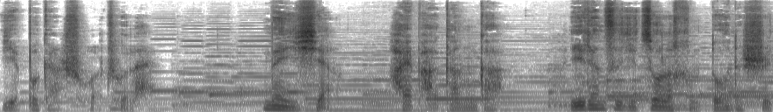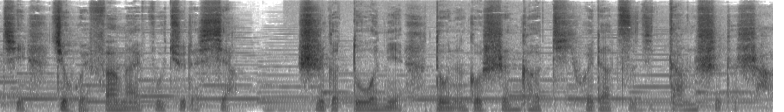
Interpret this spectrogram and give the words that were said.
也不敢说出来。内向，害怕尴尬，一旦自己做了很多的事情，就会翻来覆去的想。时隔多年，都能够深刻体会到自己当时的傻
